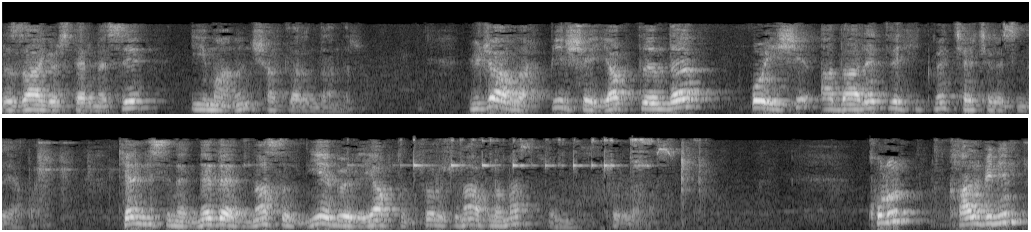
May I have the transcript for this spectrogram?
rıza göstermesi imanın şartlarındandır. Yüce Allah bir şey yaptığında o işi adalet ve hikmet çerçevesinde yapar. Kendisine neden, nasıl, niye böyle yaptın sorusu ne yapılamaz? Sorulamaz. Kulun kalbinin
